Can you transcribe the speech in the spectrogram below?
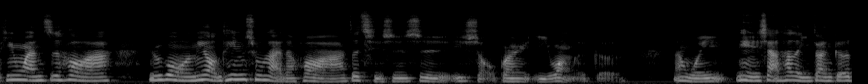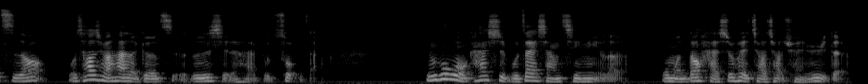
听完之后啊，如果你有听出来的话啊，这其实是一首关于遗忘的歌。那我一念一下他的一段歌词哦，我超喜欢他的歌词，都是写的还不错。这样，如果我开始不再想起你了，我们都还是会悄悄痊愈的。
